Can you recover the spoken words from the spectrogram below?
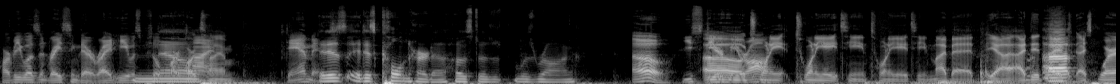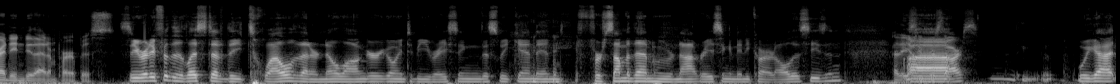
Harvey wasn't racing there, right? He was still No. part Part time. time. Damn it. It is it is Colton Herta. Host was was wrong. Oh, you steered oh, me wrong. 20, 2018. 2018. My bad. Yeah, I did. Uh, I, I swear I didn't do that on purpose. So you ready for the list of the 12 that are no longer going to be racing this weekend and for some of them who are not racing in IndyCar at all this season? Are they Uh, superstars? We got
